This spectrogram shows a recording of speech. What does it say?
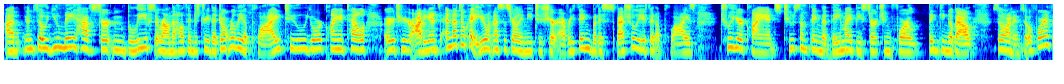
Um, and so you may have certain beliefs around the health industry that don't really apply to your clientele or to your audience. And that's okay. You don't necessarily need to share everything, but especially if it applies to your clients, to something that they might be searching for, thinking about, so on and so forth,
